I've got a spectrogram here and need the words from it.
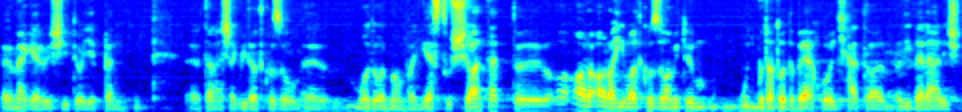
megerősítő, hogy éppen talán vitatkozó modorban vagy gesztussal, tehát arra, arra hivatkozó, amit ő úgy mutatott be, hogy hát a liberális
